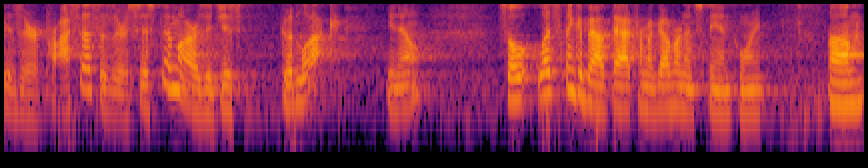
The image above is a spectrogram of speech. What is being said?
is there a process? Is there a system? Or is it just good luck, you know? So let's think about that from a governance standpoint. Um,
